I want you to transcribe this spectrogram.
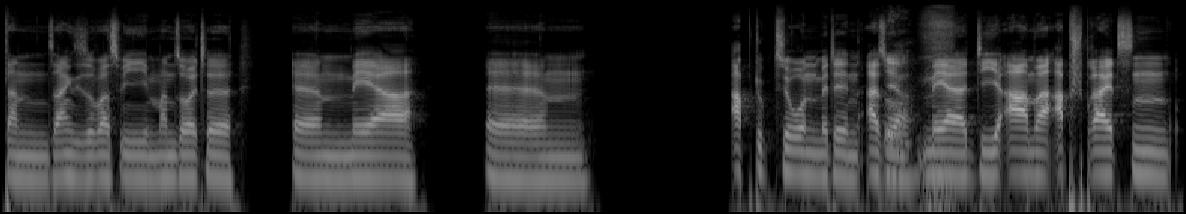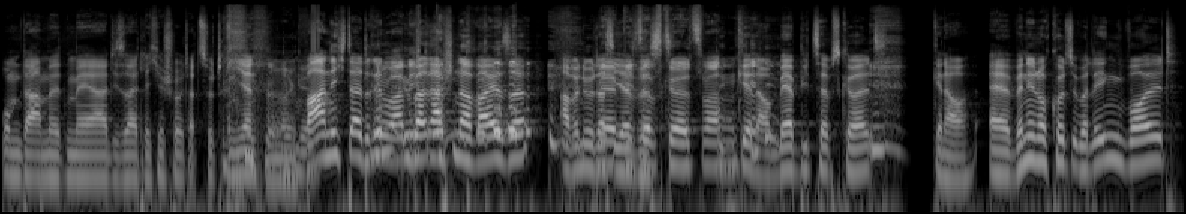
dann sagen sie sowas wie, man sollte ähm, mehr ähm, Abduktion mit den, also Ja. mehr die Arme abspreizen, um damit mehr die seitliche Schulter zu trainieren. Okay. War nicht da drin, War nicht überraschenderweise, aber nur, dass Mehr ihr wisst. Bizeps-Curls machen. Genau, mehr Bizeps Curls. Genau. Äh, wenn ihr noch kurz überlegen wollt,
